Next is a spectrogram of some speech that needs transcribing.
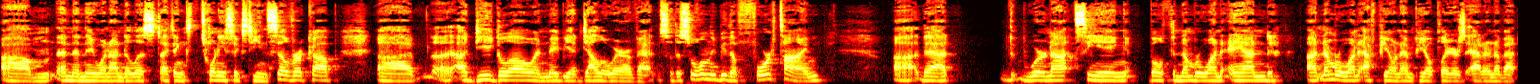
Um, and then they went on to list, I think, 2016 Silver Cup, uh, a DGLO, and maybe a Delaware event. So this will only be the fourth time uh, that we're not seeing both the number one and uh, number one FPO and MPO players at an event.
